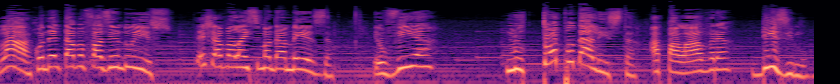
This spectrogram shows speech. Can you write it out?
lá, quando ele estava fazendo isso, deixava lá em cima da mesa, eu via no topo da lista a palavra dízimo.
